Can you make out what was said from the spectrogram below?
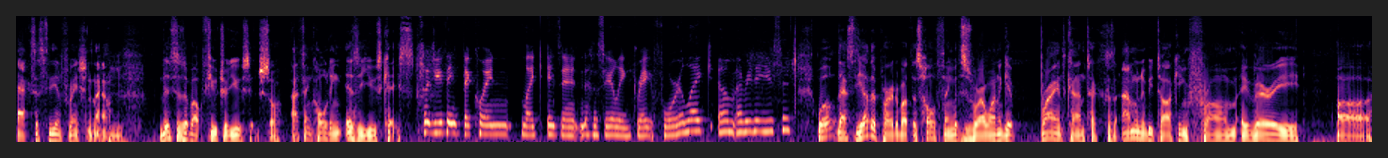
access to the information now. This is about future usage. So I think holding is a use case. So do you think Bitcoin like isn't necessarily great for like um, everyday usage? Well, that's the other part about this whole thing. But this is where I want to get Brian's context because I'm going to be talking from a very uh,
